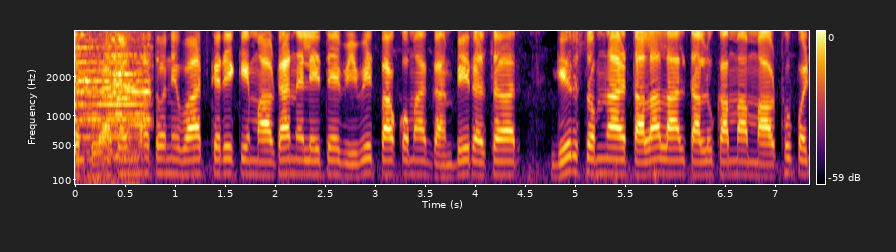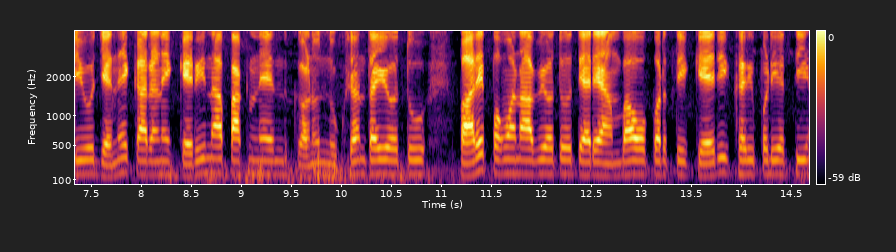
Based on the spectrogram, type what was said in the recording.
વધુ આગળ મહત્વની વાત કરીએ કે માવઠાને લીધે વિવિધ પાકોમાં ગંભીર અસર ગીર સોમનાથ તાલાલાલ તાલુકામાં માવઠું પડ્યું, જેને કારણે કેરીના પાકને ઘણું નુકસાન થયું હતું. ભારે પવન આવ્યો હતો ત્યારે આંબાઓ પરથી કેરી ખરી પડી હતી.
